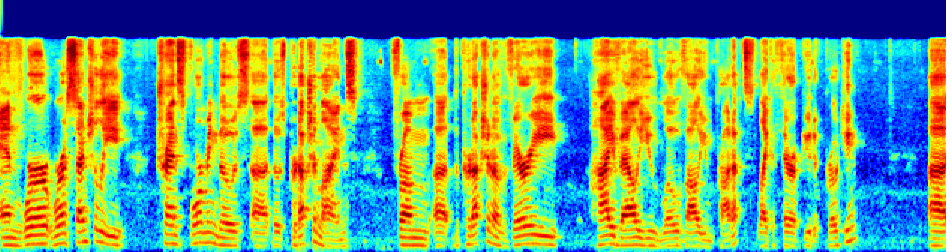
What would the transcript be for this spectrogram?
And we're, we're essentially transforming those, those production lines from the production of very high value, low volume products like a therapeutic protein uh,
